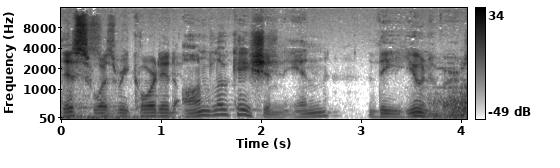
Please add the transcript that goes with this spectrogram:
This was recorded on location in the universe.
